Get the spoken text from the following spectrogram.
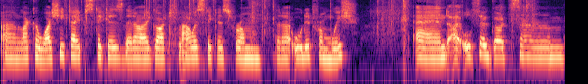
uh, like a washi tape stickers that I got flower stickers from that I ordered from Wish, and I also got some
